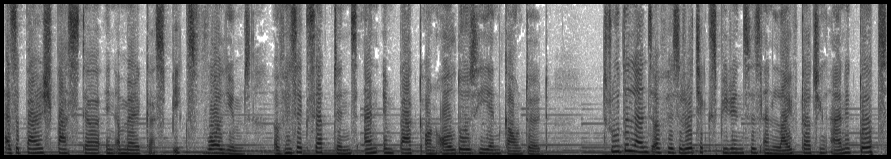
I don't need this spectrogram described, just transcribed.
as a parish pastor in America speaks volumes of his acceptance and impact on all those he encountered. Through the lens of his rich experiences and life touching anecdotes,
